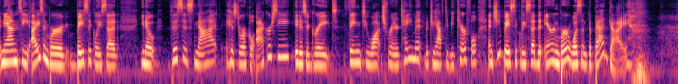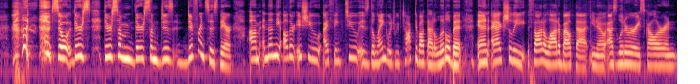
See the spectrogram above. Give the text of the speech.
Nancy Isenberg basically said, you know, this is not historical accuracy. It is a great thing to watch for entertainment, but you have to be careful. And she basically said that Aaron Burr wasn't the bad guy. so there's there's some there's some dis- differences there. Um, and then the other issue i think too is the language. We've talked about that a little bit and i actually thought a lot about that you know as literary scholar and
